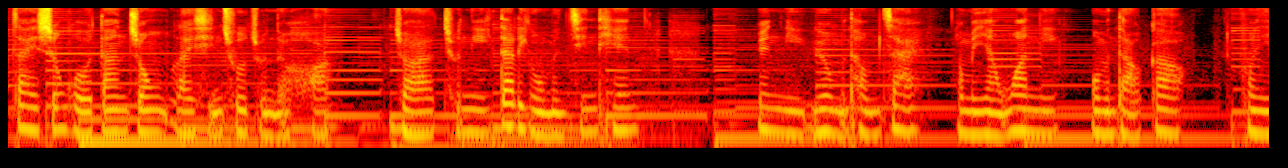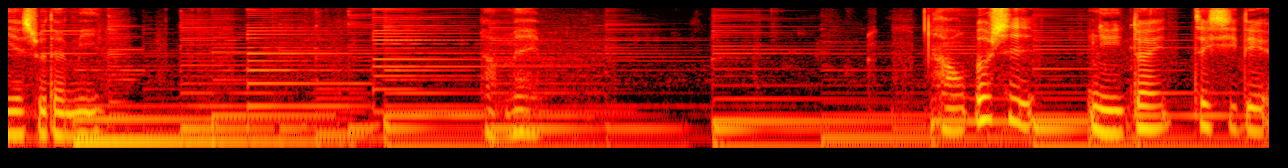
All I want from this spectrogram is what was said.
在生活当中来行出主的话，主啊，求你带领我们今天，愿你与我们同在，我们仰望你，我们祷告，奉耶稣的名，阿妹。好，若是你对这系列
